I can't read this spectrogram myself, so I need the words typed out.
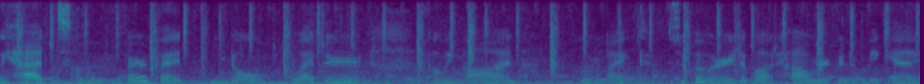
we had some very bad you know weather going on. We were like super worried about how we we're gonna make it.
